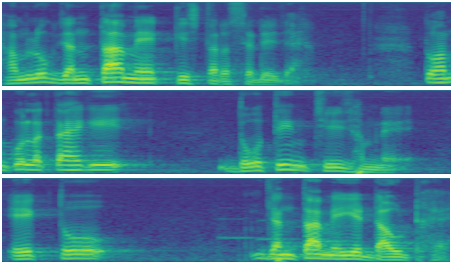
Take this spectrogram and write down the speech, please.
हम लोग जनता में किस तरह से ले जाए। तो हमको लगता है कि दो तीन चीज़ हमने, एक तो जनता में ये डाउट है।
